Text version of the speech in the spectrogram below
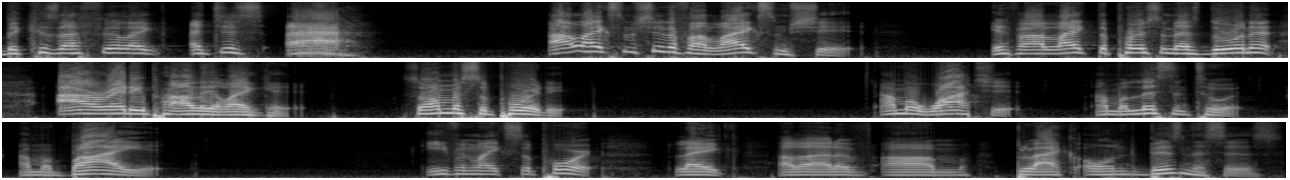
because I feel like I just ah I like some shit if I like some shit. If I like the person that's doing it, I already probably like it. So I'm gonna support it. I'm gonna watch it. I'm gonna listen to it. I'm gonna buy it. Even like support like a lot of um black owned businesses.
